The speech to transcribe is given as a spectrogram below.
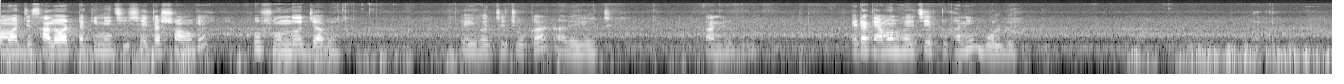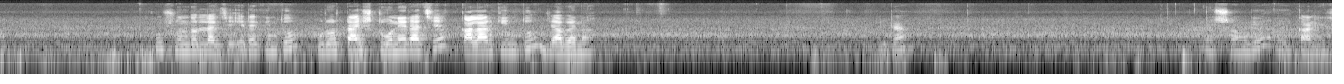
আমার যে সালোয়ারটা কিনেছি, সেটার সঙ্গে খুব সুন্দর যাবে। এই হচ্ছে চোকার আর এই হচ্ছে কানেরগুলো এটা কেমন হয়েছে একটুখানি বলবে। খুব সুন্দর লাগছে। এটা কিন্তু পুরোটাই স্টোনের আছে, কালার কিন্তু যাবে না। এটা। এর সঙ্গে এই কানের।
